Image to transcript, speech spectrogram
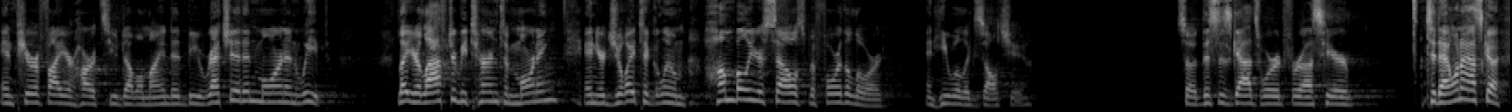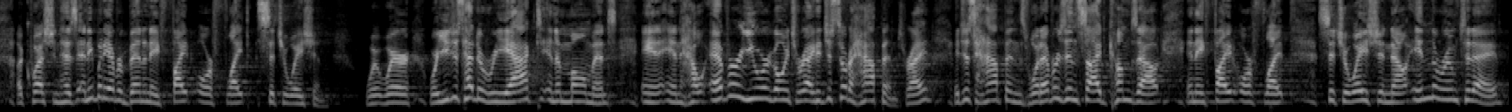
and purify your hearts, you double minded. Be wretched and mourn and weep. Let your laughter be turned to mourning and your joy to gloom. Humble yourselves before the Lord, and he will exalt you. So, this is God's word for us here today, I want to ask a, a question. Has anybody ever been in a fight or flight situation? Where, where, where you just had to react in a moment, and, and however you were going to react, it just sort of happened, right? It just happens. Whatever's inside comes out in a fight or flight situation. Now, in the room today,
